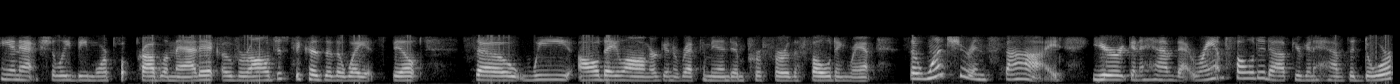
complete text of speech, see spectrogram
can actually be more p- problematic overall just because of the way it's built. So we all day long are going to recommend and prefer the folding ramp. So once you're inside, you're going to have that ramp folded up, you're going to have the door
